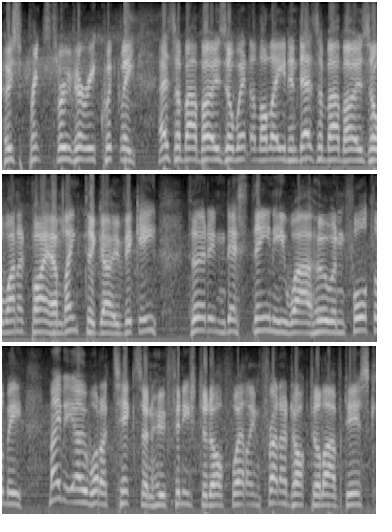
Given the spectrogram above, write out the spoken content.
who sprints through very quickly. Azabarbosa went to the lead, and Azabarbosa won it by a length to Go Vicky. Third in Destiny Wahoo, and fourth will be maybe Oh What a Texan, who finished it off well in front of Dr. Love Disc.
